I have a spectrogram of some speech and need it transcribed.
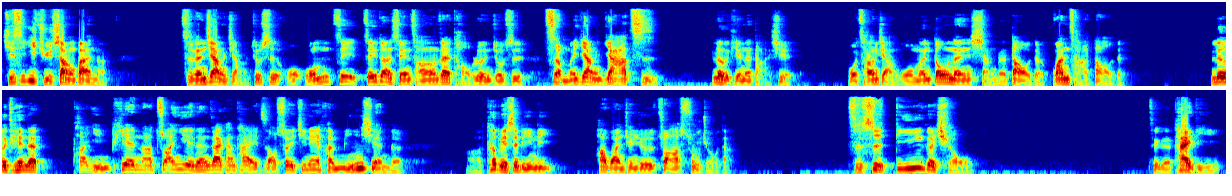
其实一局上半呢。只能这样讲，就是我我们这这一段时间常常在讨论，就是怎么样压制乐天的打线。我常讲，我们都能想得到的、观察到的，乐天的他影片啊，专业的人在看，他也知道。所以今天很明显的啊，特别是林立，他完全就是抓速球打，只是第一个球，这个泰迪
